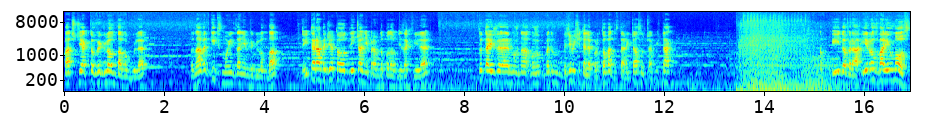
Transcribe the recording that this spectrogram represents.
Patrzcie jak to wygląda w ogóle. To nawet git moim zdaniem wygląda. No i teraz będzie to odliczanie prawdopodobnie za chwilę. Tutaj, że można, może będziemy się teleportować do starych czasów, czy jakoś tak. No i dobra, i rozwalił most.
